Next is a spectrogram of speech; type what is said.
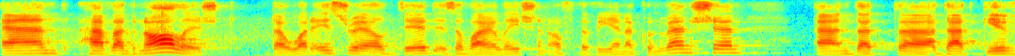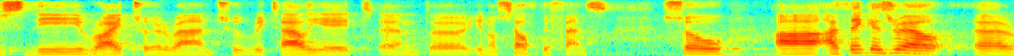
and have acknowledged that what Israel did is a violation of the Vienna Convention and that uh, that gives the right to Iran to retaliate and uh, you know self-defense. So uh, I think Israel uh,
